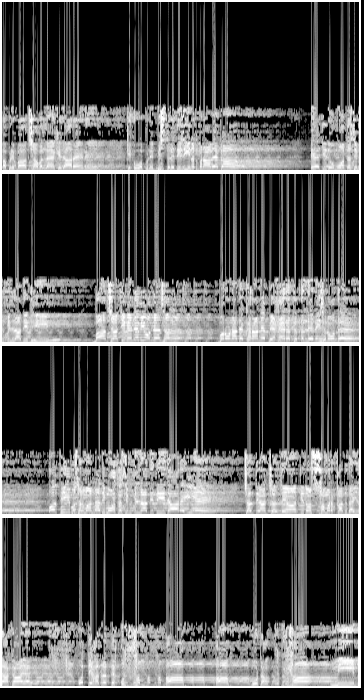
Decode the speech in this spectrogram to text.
اپنے بادشاہ ول لے کے جا رہے نے کہ وہ اپنے بسترے دی زینت بناوے گا۔ اے جدو معتصم باللہ دی تھی بادشاہ جی میں بھی ہوندے سن، پر انہاں دے گھرانے بے غیرت تلے نہیں سنوندے۔ او تھی مسلماناں دی معتصم باللہ دی دی جا رہی ہے۔ چلدیا چلدیا جدو سمر قد کا علاقہ آیا ہے اتنے حضرت قسم، قاف قاف، موٹا تھا میم،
